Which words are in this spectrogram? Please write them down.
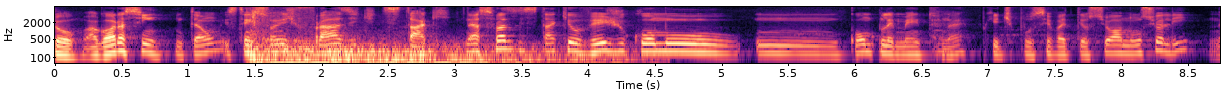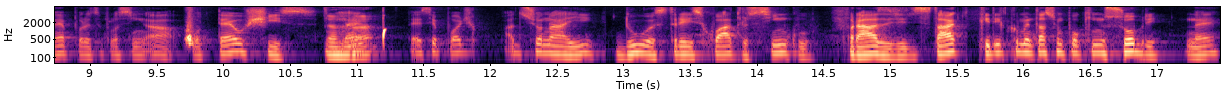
Show. Agora sim. Então, extensões de frase de destaque. As frases de destaque eu vejo como um complemento, né? Porque, tipo, você vai ter o seu anúncio ali, né? Por exemplo, assim, ah, Hotel X, Aham. né? Aí você pode adicionar aí duas, três, quatro, cinco frases de destaque. Queria que comentasse um pouquinho sobre, né?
